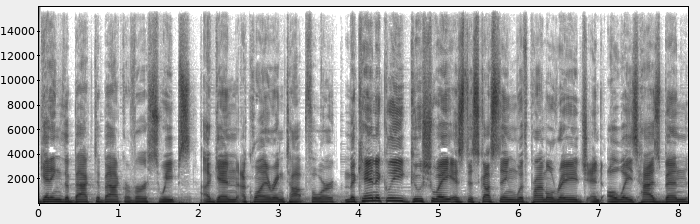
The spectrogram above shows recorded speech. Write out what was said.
getting the back-to-back -back reverse sweeps, again acquiring top 4. Mechanically, Guxue is disgusting with Primal Rage and always has been.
